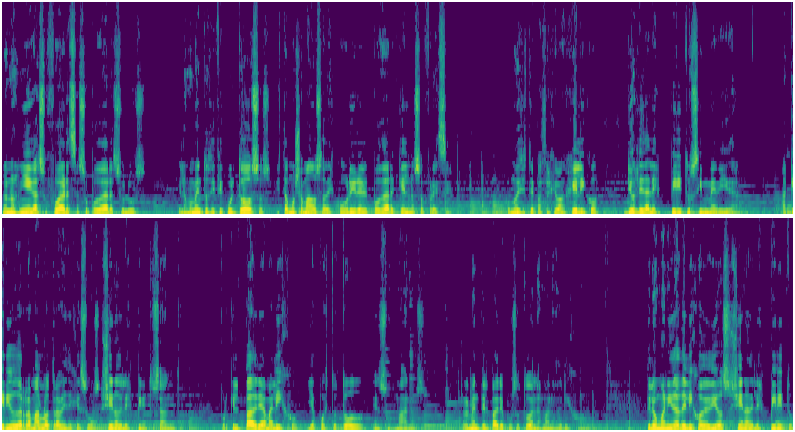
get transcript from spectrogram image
no nos niega su fuerza, su poder, su luz. En los momentos dificultosos estamos llamados a descubrir el poder que Él nos ofrece. Como dice este pasaje evangélico, Dios le da el Espíritu sin medida. Ha querido derramarlo a través de Jesús, lleno del Espíritu Santo, porque el Padre ama al Hijo y ha puesto todo en sus manos. Realmente el Padre puso todo en las manos del Hijo. ¿eh? De la humanidad del Hijo de Dios, llena del Espíritu,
